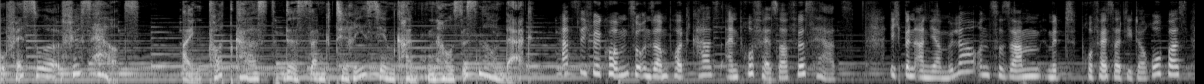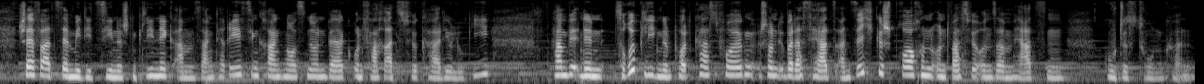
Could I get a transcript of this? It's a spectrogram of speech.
Professor fürs Herz. Ein Podcast des St. Theresien Krankenhauses Nürnberg. Herzlich willkommen zu unserem Podcast Ein Professor fürs Herz. Ich bin Anja Müller und zusammen mit Professor Dieter Ropers, Chefarzt der Medizinischen Klinik am St. Theresien Krankenhaus Nürnberg und Facharzt für Kardiologie, haben wir in den zurückliegenden Podcast-Folgen schon über das Herz an sich gesprochen und was wir unserem Herzen Gutes tun können.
